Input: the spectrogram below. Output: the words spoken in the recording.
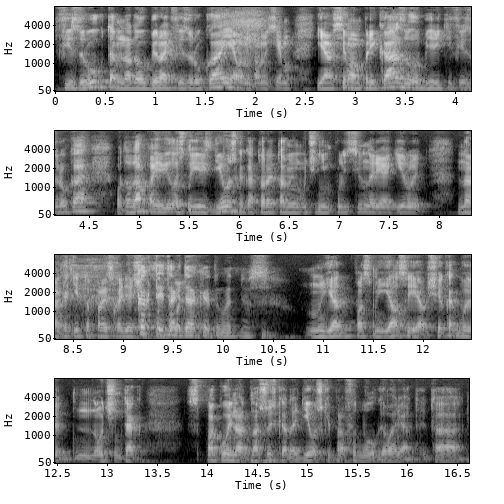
физрук, там надо убирать физрука, я вам там всем, я всем вам приказываю, уберите физрука. Вот тогда появилось, что есть девушка, которая там очень импульсивно реагирует на какие-то происходящие Как ты тогда к этому отнесся? Ну, я посмеялся, я вообще как бы очень так спокойно отношусь, когда девушки про футбол говорят. Это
